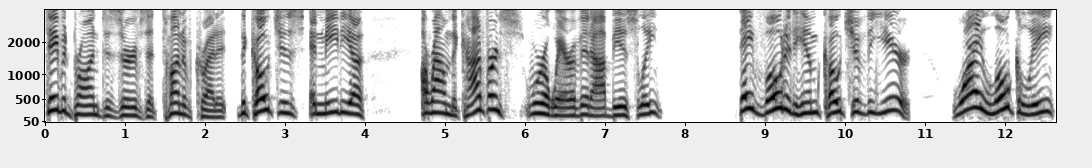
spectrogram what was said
David Braun deserves a ton of credit. The coaches and media around the conference were aware of it, obviously. They voted him coach of the year. Why locally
